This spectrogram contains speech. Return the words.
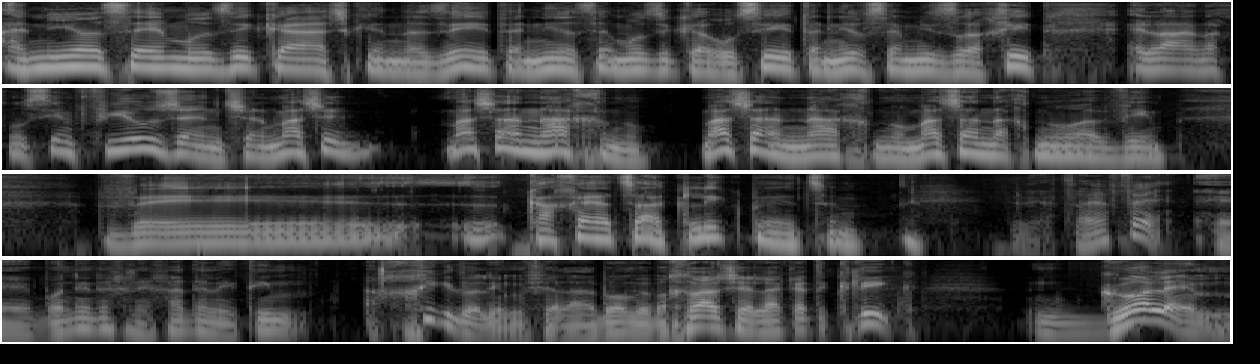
אני עושה מוזיקה אשכנזית, אני עושה מוזיקה רוסית, אני עושה מזרחית, אלא אנחנו עושים פיוז'ן של מה, ש, מה שאנחנו, מה שאנחנו, מה שאנחנו אוהבים. וככה יצא הקליק בעצם. זה יצא יפה. אה, בוא נלך לאחד הלעיתים הכי גדולים של האלבום, ובכלל של להקת הקליק, גולם.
